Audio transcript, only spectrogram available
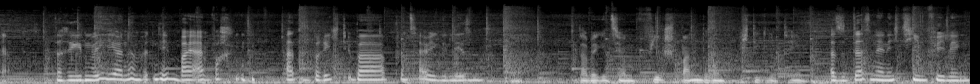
ja, Da reden wir hier und dann wird nebenbei einfach ein Bericht über Prince Harry gelesen. dabei geht es ja um viel spannendere und wichtigere Themen. Also das nenne ich Teamfeeling.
